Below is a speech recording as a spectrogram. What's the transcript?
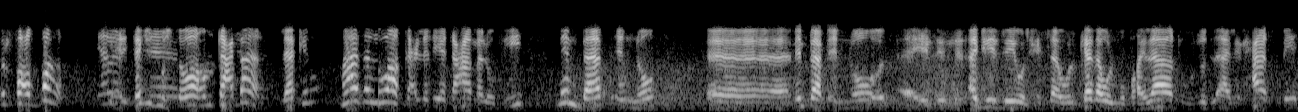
بيرفعوا الضغط. يعني تجد مستواهم تعبان. لكن هذا الواقع الذي يتعاملوا فيه من باب آه، من باب إنه الأجهزة والحساب والكذا والموبايلات ووجود الآلة الحاسبة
